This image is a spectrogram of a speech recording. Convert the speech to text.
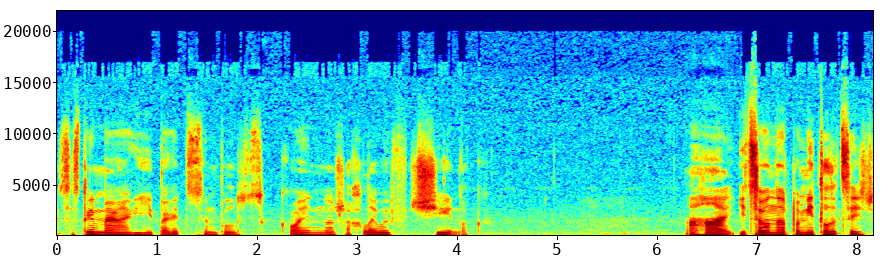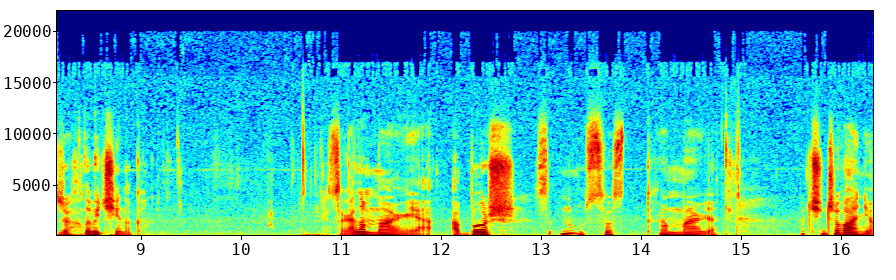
сестри Марії. Перед цим було скоєно жахливий вчинок. Ага, і це вона помітила цей жахливий чинок. Сестра Марія. Або ж. Ну, сестра Марія. Отче Джованні.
